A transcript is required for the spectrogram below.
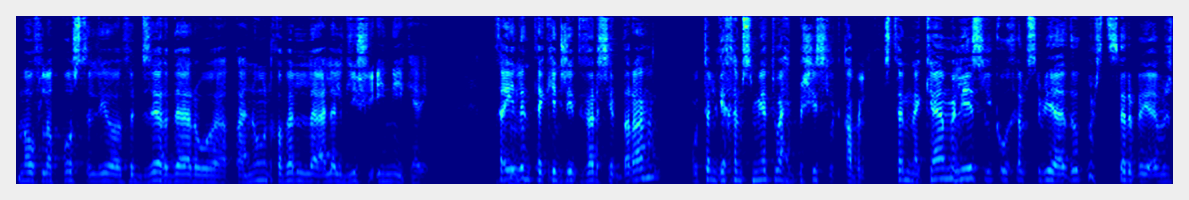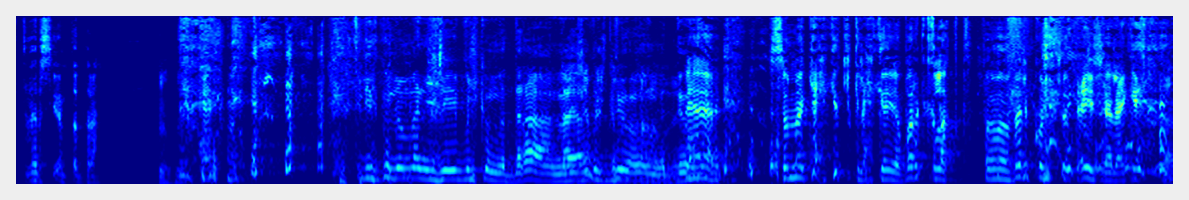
ما في la poste اللي هو في الجزائر داروا قانون قبل على ال guichet unique هذه. تخيل أنت كي تجي ت verser الدراهم وتلقى 500 واحد باش يسلك قبلك. تستنى كامل يسلكوا 500 هذوك باش تسربي باش تفرسي أنت الدراهم. تجي تقول لهم ماني جايب لكم الدراهم جايب لكم. سما كي حكيت لك الحكاية برك خلقت فما بالك كنت تعيش الحكاية.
